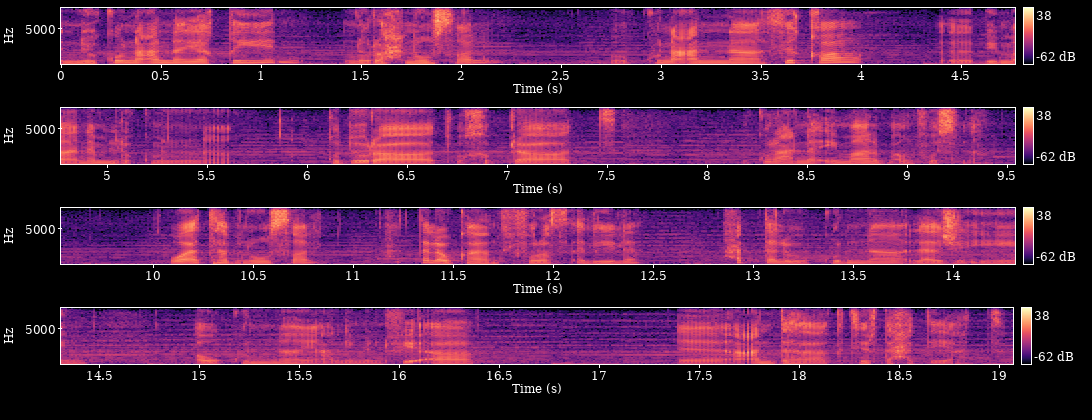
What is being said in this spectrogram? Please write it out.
إنه يكون عنا يقين إنه رح نوصل ويكون عنا ثقة آه، بما نملك من قدرات وخبرات يكون عنا إيمان بأنفسنا. وقتها بنوصل حتى لو كانت الفرص قليلة حتى لو كنا لاجئين أو كنا يعني من فئة آه، عندها كتير تحديات.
